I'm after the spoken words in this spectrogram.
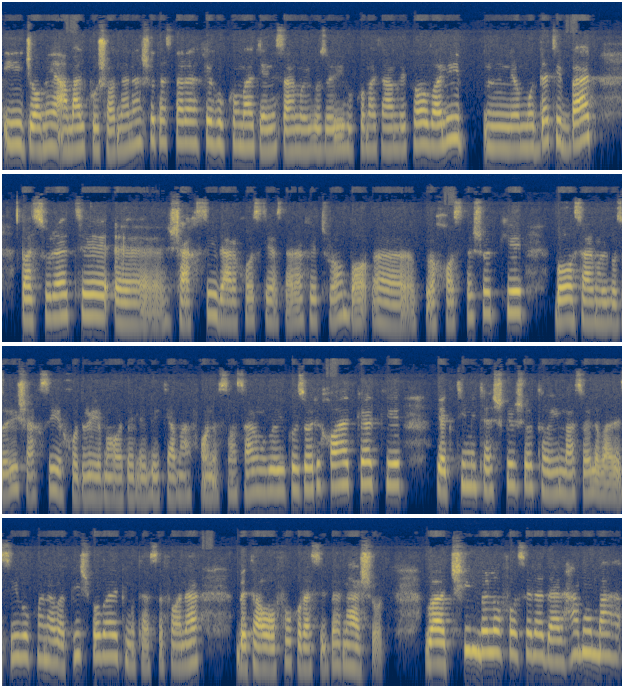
این جامه عمل پوشانده نشد از طرف حکومت یعنی سرمایه گذاری حکومت امریکا ولی مدتی بعد به صورت شخصی درخواستی از طرف ترامپ خواسته شد که با سرمایه گذاری شخصی خود روی معادن لیتیم افغانستان سرمایه گذاری خواهد کرد که یک تیمی تشکیل شد تا این مسائل بررسی بکنه و پیش ببره که متاسفانه به توافق رسیده نشد. و چین بلافاصله در همون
